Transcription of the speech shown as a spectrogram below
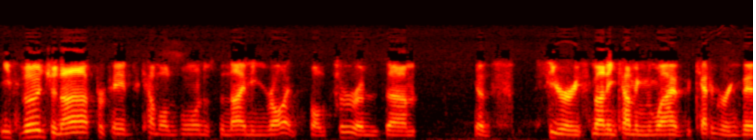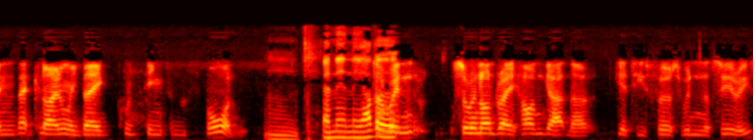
if Virgin are prepared to come on board as the naming rights sponsor and um, you know, serious money coming the way of the category, then that can only be a good thing for the sport. Mm. And then the other... So when, so when Andre Heimgartner gets his first win in the series,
